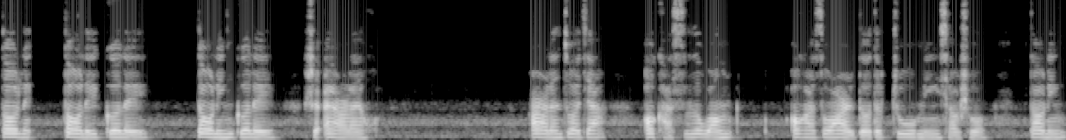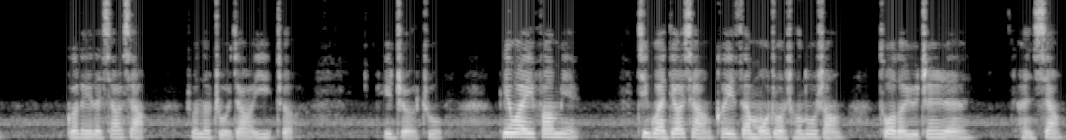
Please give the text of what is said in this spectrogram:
道林道雷格雷道林格雷是爱尔兰爱尔兰作家奥卡斯王。奥卡斯瓦尔德的著名小说《道林·格雷的肖像》中的主角译者译者注。另外一方面，尽管雕像可以在某种程度上做得与真人很像，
